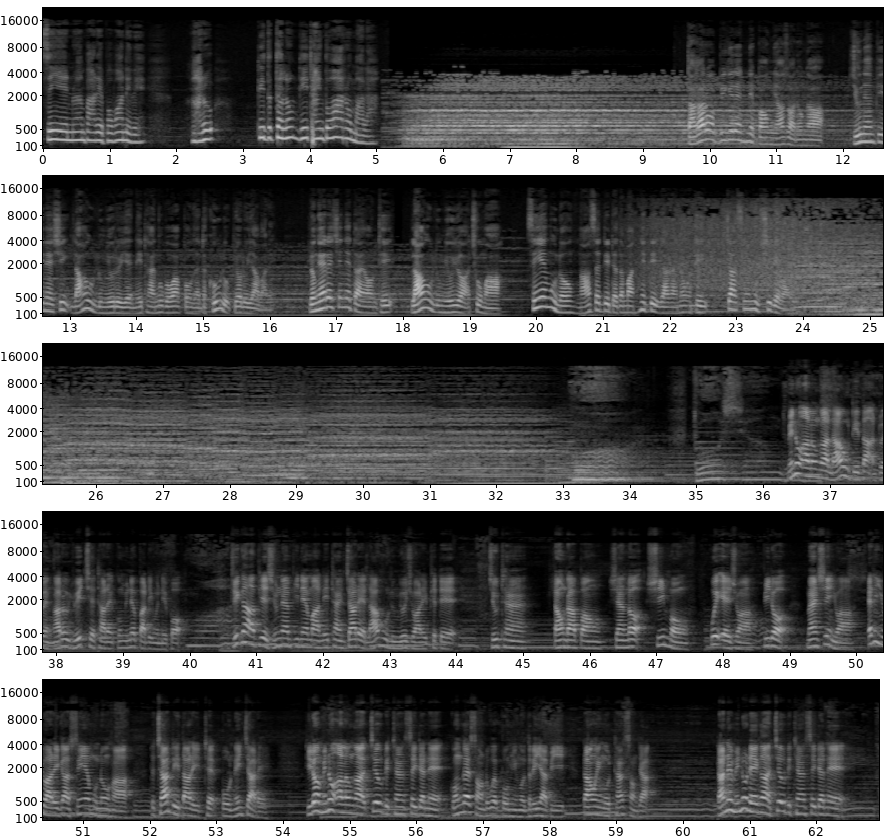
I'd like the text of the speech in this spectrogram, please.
စင်ရနွမ်းပါတဲ့ဘဝနဲ့ပဲငါတို့ဒီတသက်လုံးနေထိုင်သွားတော့မှာလားဒါကတော့ပြီးခဲ့တဲ့နှစ်ပေါင်းများစွာတုန်းကယူနန်ပြည်နယ်ရှိလာဟုလူမျိုးတွေရဲ့နေထိုင်မှုဘဝပုံစံတစ်ခုလို့ပြောလို့ရပါတယ်။လွန်ခဲ့တဲ့ရှင်းနှစ်တိုင်အောင်ထိလာဟုလူမျိုးရွာအချို့မှာစင်းရဲမှုနှုန်း51.21ရာခိုင်နှုန်းအထိကျဆင်းမှုရှိခဲ့ပါတယ်။ င်းတို့အားလုံးကလာဟုဒေတာအတွက်ငါတို့ရွေးချယ်ထားတဲ့ကွန်မြူနစ်ပါတီဝင်တွေပေါ့ဒီကအဖြစ်ယူနန်ပြည်နယ်မှာနေထိုင်ကြတဲ့လာဟုလူမျိုးရွာတွေဖြစ်တဲ့ဂျူထန်လောင်တာပေါင်ရန်လော့ရှီမုံဝိတ်အဲရွာပြီးတော့မန်ရှင့်ရွာအဲ့ဒီရွာတွေကဆင်းရဲမှုနှုန်းဟာတခြားဒေတာတွေထက်ပိုနှိမ့်ကြတယ်ဒီတော့မင်းတို့အားလုံးကကျုပ်တချမ်းစိတ်ဓာတ်နဲ့ဂွန်ကတ်ဆောင်တစ်ဝက်ပုံမြင်ကိုတရိယာပြီးတာဝန်ကိုထမ်းဆောင်ကြဒါနဲ့မင်းတို့တွေကကျုပ်တချမ်းစိတ်ဓာတ်နဲ့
